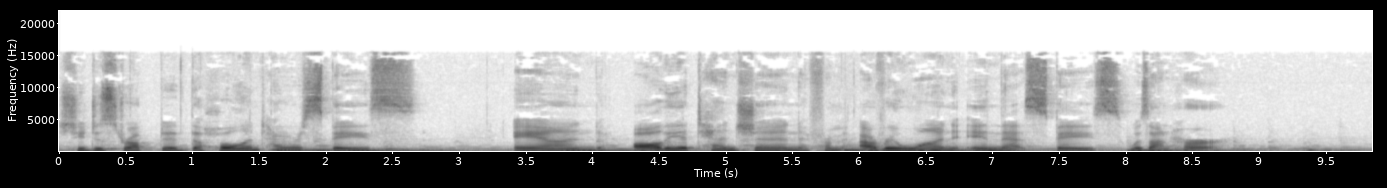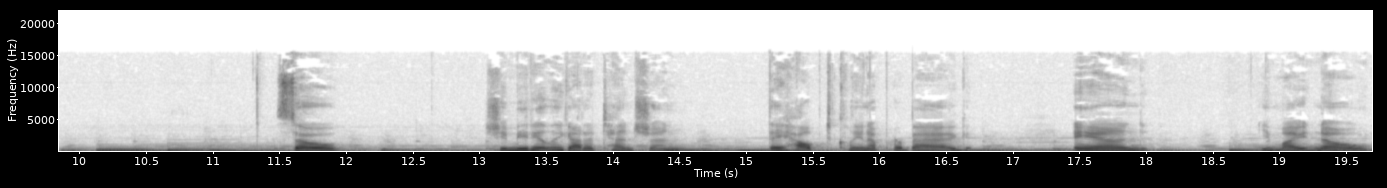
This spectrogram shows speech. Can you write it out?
She disrupted the whole entire space, and all the attention from everyone in that space was on her. So she immediately got attention they helped clean up her bag, and you might know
